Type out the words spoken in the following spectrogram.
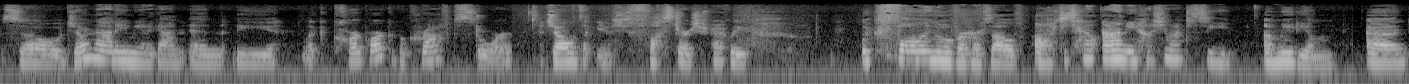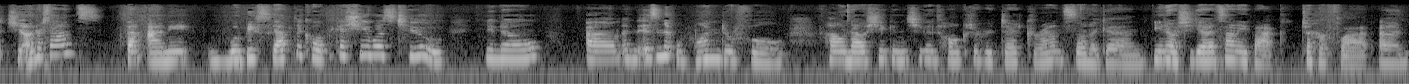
So Joan and Annie meet again in the like car park of a craft store. Joan's like, you know, she's flustered. She's practically like falling over herself uh, to tell Annie how she went to see a medium. And she understands that Annie would be skeptical because she was too, you know. Um, and isn't it wonderful how now she can she can talk to her dead grandson again. You know, she gets Annie back to her flat and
